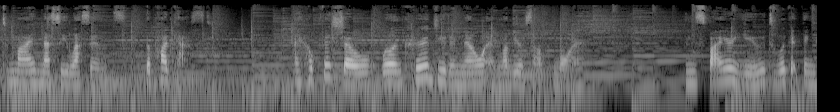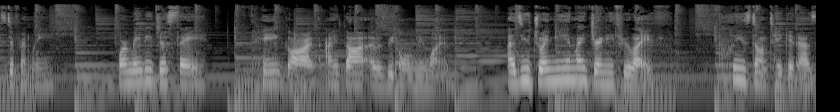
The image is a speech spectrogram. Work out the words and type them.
to My Messy Lessons, the podcast. I hope this show will encourage you to know and love yourself more, inspire you to look at things differently, or maybe just say, Thank God, I thought I was the only one. As you join me in my journey through life, please don't take it as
